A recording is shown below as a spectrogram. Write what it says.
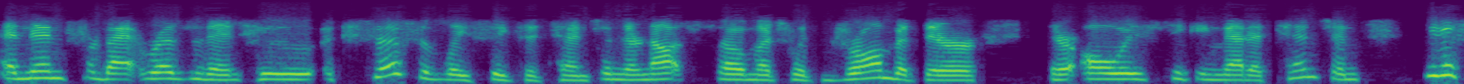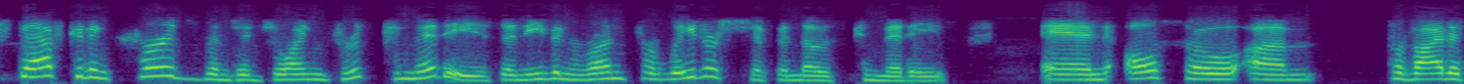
And then for that resident who excessively seeks attention, they're not so much withdrawn, but they're they're always seeking that attention. You know, staff could encourage them to join group committees and even run for leadership in those committees. and also um, provide a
